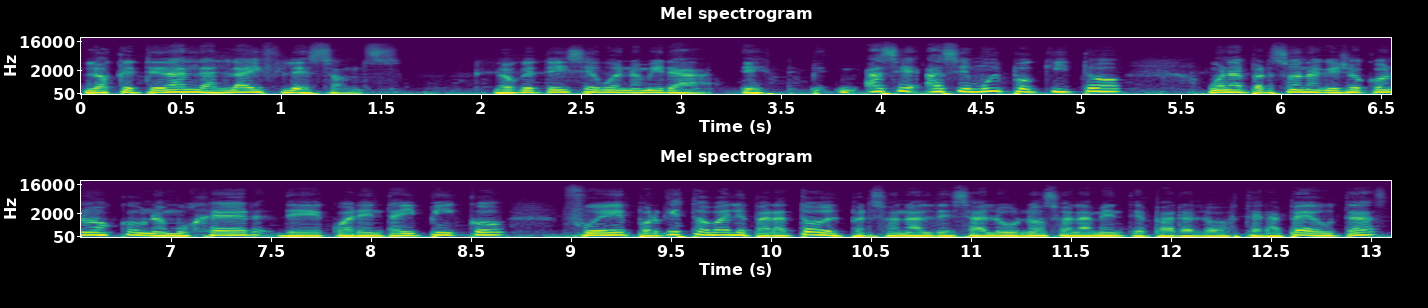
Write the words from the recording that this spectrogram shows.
Los que te dan las life lessons. Lo que te dice, bueno, mira, este, hace, hace muy poquito una persona que yo conozco, una mujer de cuarenta y pico, fue, porque esto vale para todo el personal de salud, no solamente para los terapeutas,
